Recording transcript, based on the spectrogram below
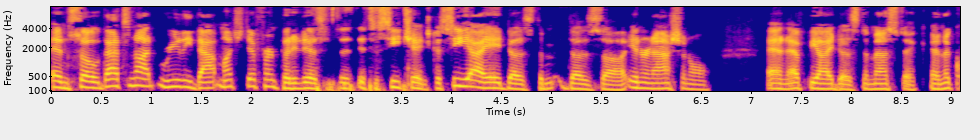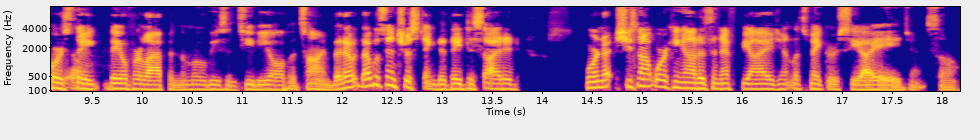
And so that's not really that much different, but it is, it's a, it's a sea change because CIA does, the, does, uh, international and FBI does domestic. And of course yeah. they, they overlap in the movies and TV all the time. But that was interesting that they decided we're not, she's not working out as an FBI agent. Let's make her a CIA agent. So.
